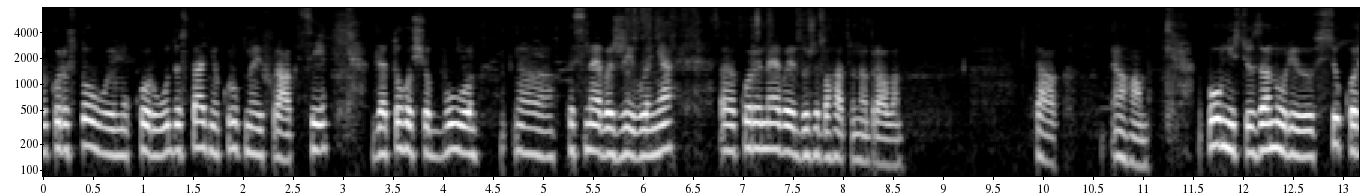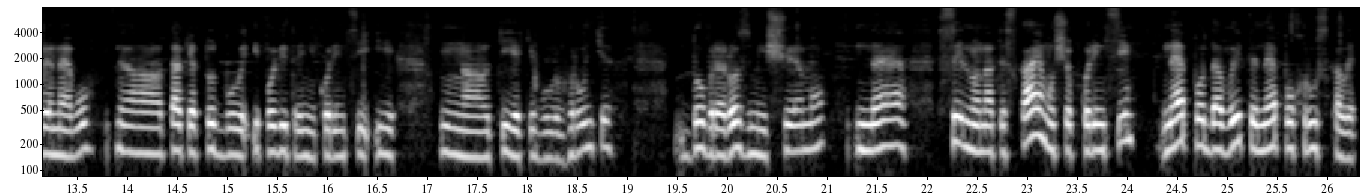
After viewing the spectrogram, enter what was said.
Використовуємо кору достатньо крупної фракції для того, щоб було е, кисневе живлення е, кореневе, дуже багато набрала. Так, ага. Повністю занурюю всю кореневу, е, так як тут були і повітряні корінці, і е, ті, які були в ґрунті. Добре розміщуємо, не сильно натискаємо, щоб корінці не подавити, не похрускали.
